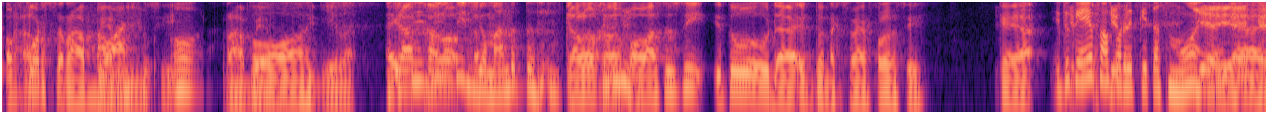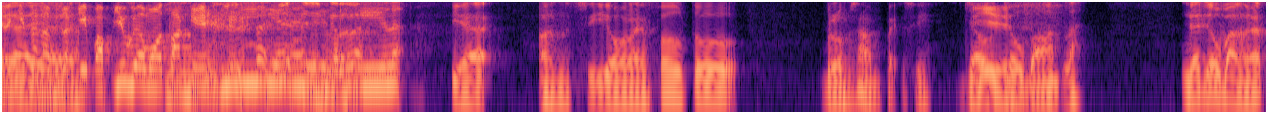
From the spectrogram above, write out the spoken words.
of course Raben Pawasu. sih. Oh. Raben oh sih. gila eh, Nggak, itu, kalau itu juga mantep tuh kalau kalau Pawasu sih itu udah into next level sih. Kayak Itu kayaknya favorit kita semua Iya, ya. iya. Iya, Karena iya, kita nggak iya. bisa keep up juga motaknya. Iya, karena- gila. ya on CEO level tuh belum sampai sih. Jauh-jauh Yes. banget lah Nggak jauh banget.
